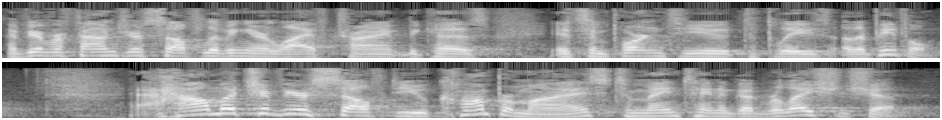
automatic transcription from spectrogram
Have you ever found yourself living your life trying because it's important to you to please other people? How much of yourself do you compromise to maintain a good relationship?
